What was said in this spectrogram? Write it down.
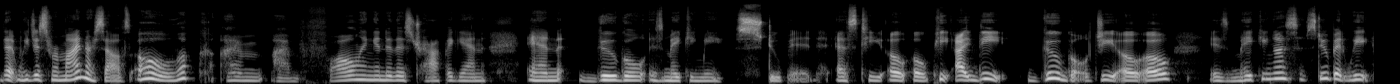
that we just remind ourselves, oh, look, I'm I'm falling into this trap again and Google is making me stupid. S T O O P I D. Google, G O O is making us stupid. We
